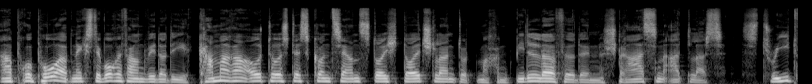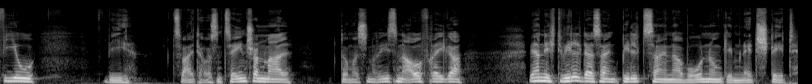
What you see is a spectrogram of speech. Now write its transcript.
Apropos, ab nächste Woche fahren wieder die Kameraautos des Konzerns durch Deutschland und machen Bilder für den Straßenatlas Street View, wie 2010 schon mal. Thomas ein Riesenaufreger, Wer nicht will, dass ein Bild seiner Wohnung im Netz steht,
